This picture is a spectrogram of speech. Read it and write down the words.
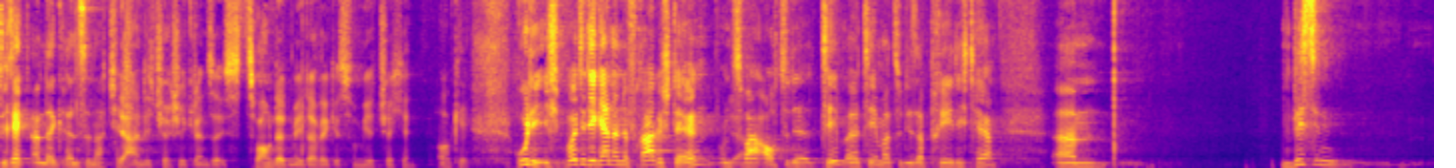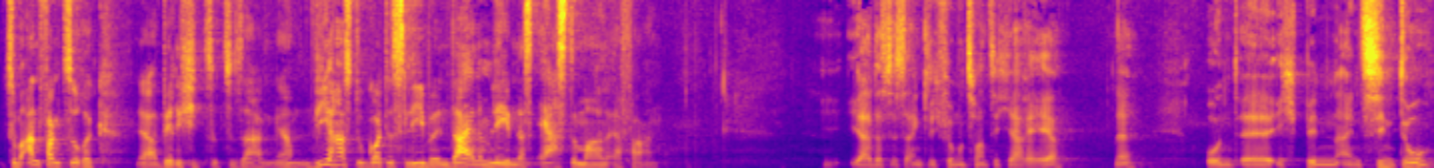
Direkt an der Grenze nach Tschechien? Ja, an die tschechische Grenze. Ist 200 Meter weg ist von mir Tschechien. Okay. Rudi, ich wollte dir gerne eine Frage stellen, und ja. zwar auch zu dem Thema, Thema, zu dieser Predigt her. Ähm, ein bisschen zum Anfang zurück, ja, Bereshit sozusagen. Ja. Wie hast du Gottes Liebe in deinem Leben das erste Mal erfahren? Ja, das ist eigentlich 25 Jahre her. Ne? Und äh, ich bin ein Sinto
